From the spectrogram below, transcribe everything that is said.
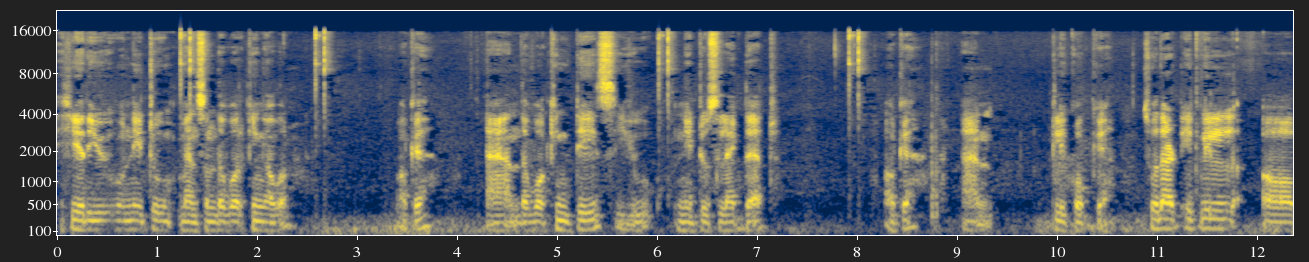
here you need to mention the working hour. Okay and the working days you need to select that okay and click ok. So that it will uh,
